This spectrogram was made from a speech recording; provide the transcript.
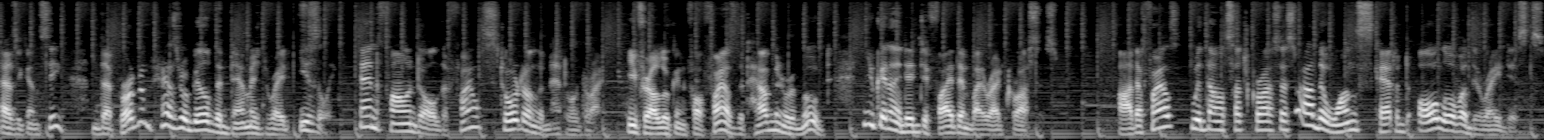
As you can see, the program has rebuilt the damaged RAID easily and found all the files stored on the network drive. If you are looking for files that have been removed, you can identify them by red crosses. Other files without such crosses are the ones scattered all over the RAID disks.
